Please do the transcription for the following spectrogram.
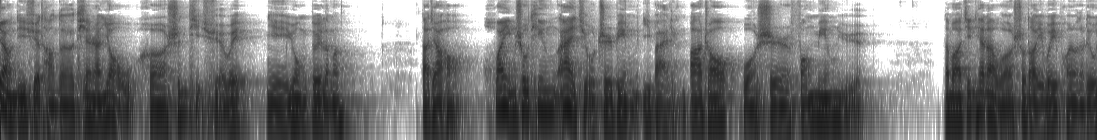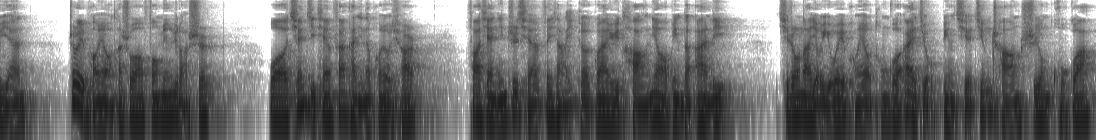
降低血糖的天然药物和身体穴位，你用对了吗？大家好，欢迎收听艾灸治病一百零八招，我是冯明宇。那么今天呢，我收到一位朋友的留言，这位朋友他说：“冯明宇老师，我前几天翻看您的朋友圈，发现您之前分享了一个关于糖尿病的案例，其中呢有一位朋友通过艾灸，并且经常食用苦瓜，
